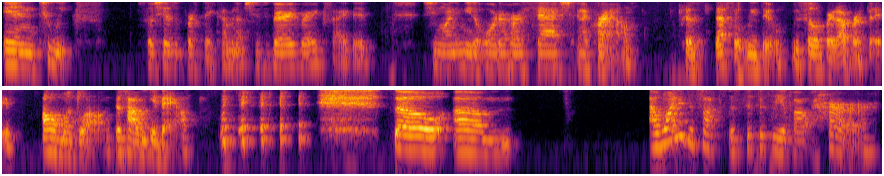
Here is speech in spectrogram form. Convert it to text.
in two weeks. So she has a birthday coming up. She's very, very excited. She wanted me to order her a sash and a crown because that's what we do. We celebrate our birthdays all month long. That's how we get down. so um, I wanted to talk specifically about her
